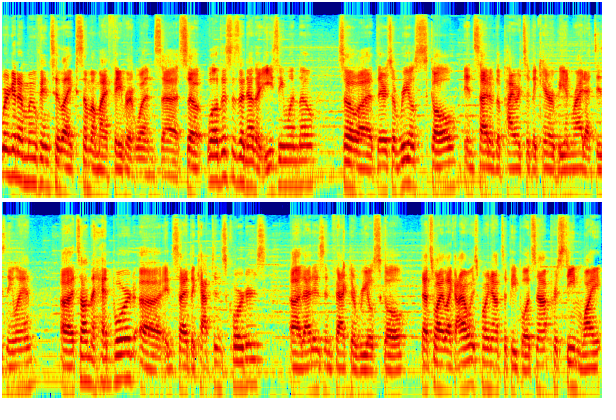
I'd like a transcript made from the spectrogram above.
we're gonna move into like some of my favorite ones. Uh, so well, this is another easy one though. So uh, there's a real skull inside of the Pirates of the Caribbean ride at Disneyland. Uh, it's on the headboard uh, inside the captain's quarters. Uh, that is in fact a real skull. That's why like I always point out to people, it's not pristine white.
